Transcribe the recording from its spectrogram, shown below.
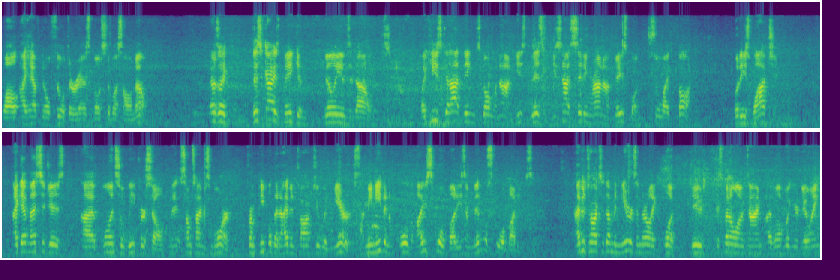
well, I have no filter, as most of us all know. I was like, This guy's making millions of dollars. Like he's got things going on. He's busy. He's not sitting around on Facebook, so I thought, but he's watching. I get messages uh, once a week or so, sometimes more, from people that I haven't talked to in years. I mean, even old high school buddies and middle school buddies. I haven't talked to them in years, and they're like, "Look, dude, it's been a long time. I love what you're doing.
